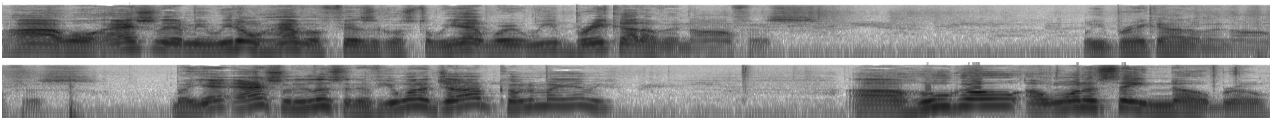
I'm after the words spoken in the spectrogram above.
Ah, well, actually, I mean, we don't have a physical store. We have we we break out of an office. We break out of an office. But yeah, actually, listen, if you want a job, come to Miami. Uh, Hugo, I want to say no, bro.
